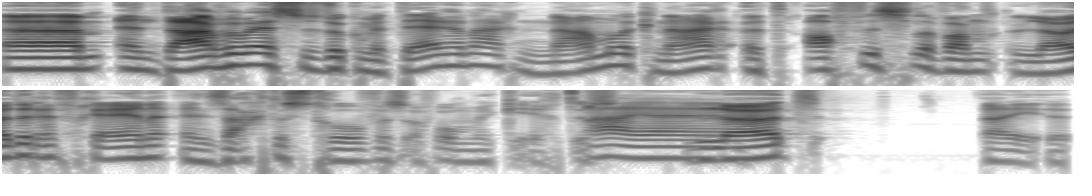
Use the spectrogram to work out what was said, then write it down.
Ehm, en daar verwijst dus documentaire naar, namelijk naar het afwisselen van luide refreinen en zachte strofes of omgekeerd. Dus Ah, ja, ja. luid, allee, eh,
